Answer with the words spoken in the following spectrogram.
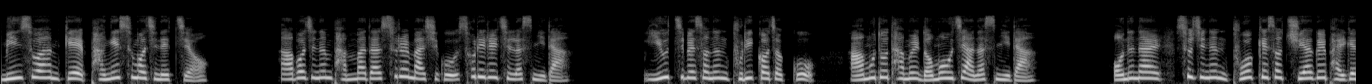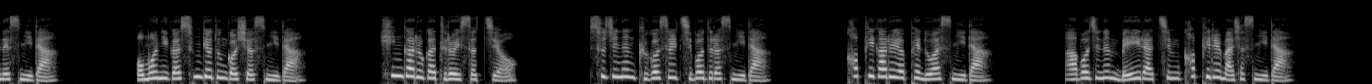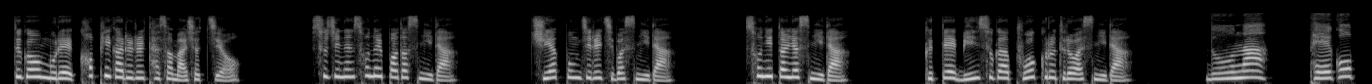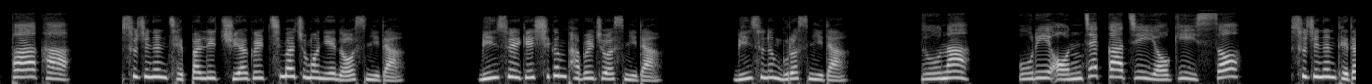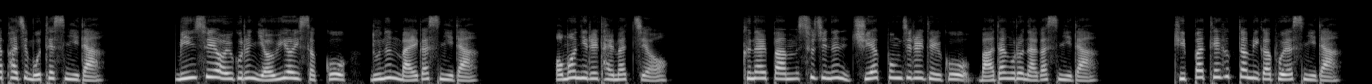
민수와 함께 방에 숨어 지냈지요. 아버지는 밤마다 술을 마시고 소리를 질렀습니다. 이웃집에서는 불이 꺼졌고 아무도 담을 넘어오지 않았습니다. 어느 날 수지는 부엌에서 쥐약을 발견했습니다. 어머니가 숨겨둔 것이었습니다. 흰 가루가 들어 있었지요. 수지는 그것을 집어들었습니다. 커피 가루 옆에 놓았습니다. 아버지는 매일 아침 커피를 마셨습니다. 뜨거운 물에 커피 가루를 타서 마셨지요. 수지는 손을 뻗었습니다. 쥐약 봉지를 집었습니다. 손이 떨렸습니다. 그때 민수가 부엌으로 들어왔습니다. 누나, 배고파 가. 수지는 재빨리 쥐약을 치마 주머니에 넣었습니다. 민수에게 식은 밥을 주었습니다. 민수는 물었습니다. 누나, 우리 언제까지 여기 있어? 수지는 대답하지 못했습니다. 민수의 얼굴은 여위어 있었고 눈은 맑았습니다. 어머니를 닮았지요. 그날 밤 수지는 쥐약 봉지를 들고 마당으로 나갔습니다. 뒷밭에 흙더미가 보였습니다.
